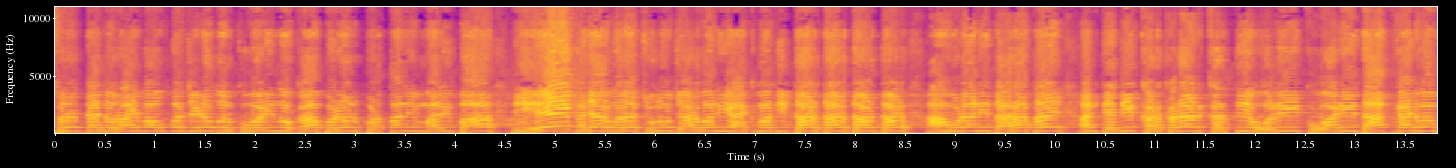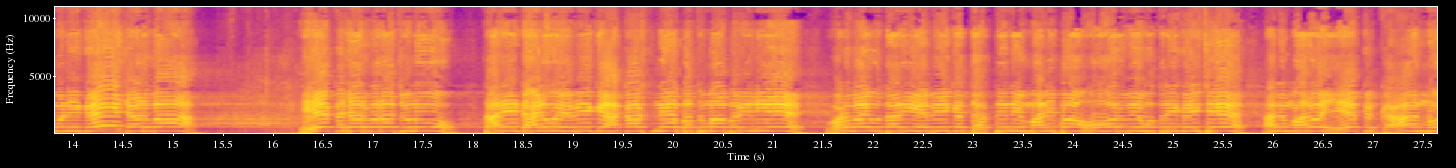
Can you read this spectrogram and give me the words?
સુરત દાદો રાયબા ઉપર ચડ્યો તો કુવાડીનો ઘા પડ્યો ને પડતાની માલિપા એ એક હજાર વર્ષ જૂનું ઝાડવાની આંખમાંથી ધડ ધડ ધડ ધડ આહુડાની ધારા થઈ અને તેથી ખડખડાટ કરતી ઓલી કુવાડી દાંત કાઢવા મળી ગઈ ઝાડવા. એક હજાર વર્ષ જૂનું તારી ડાળું એવી કે આકાશને બથમાં ભરી લે. વડવાયું તારી એવી કે ધરતીની માલિપા હોરવી ઉતરી ગઈ છે. અને મારો એક ઘા નો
